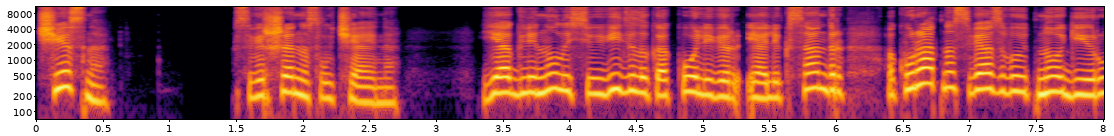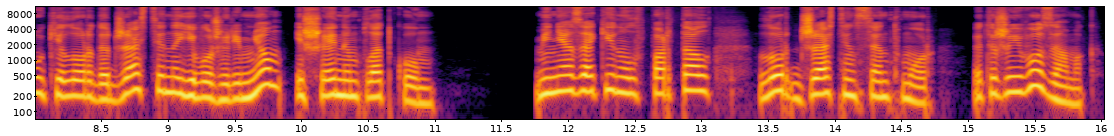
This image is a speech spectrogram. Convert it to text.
«Честно?» Совершенно случайно. Я оглянулась и увидела, как Оливер и Александр аккуратно связывают ноги и руки лорда Джастина его же ремнем и шейным платком. Меня закинул в портал лорд Джастин Сент-Мор. Это же его замок.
